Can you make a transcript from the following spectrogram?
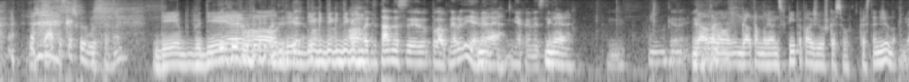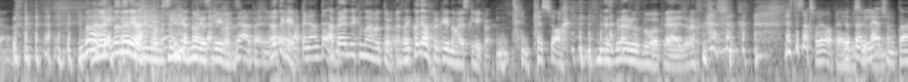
Iškepęs kažkur bus, ne? Dib, dib, hol, dig, dig, dig, dig. O, titanas, palauk, nerudėja, ne? Ne. Nieko neatsitinka. Ne. Gerai. Gal tam, gal tam naujam sklypė, pavyzdžiui, užkasiau. Kas ten žino? Gal. Nu, Na, okay, nu, norėjau, žinoma, pasakyti, kad naujas sklypas. Ne, apie, Na tai kaip? apie NT. Apie nekilnojamą turtą. Tai kodėl pirkai naują sklypą? Tiesiog. Nes gražus buvo prie ežero. Nes tiesiog svajojau apie... Bet ar lečiam tą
